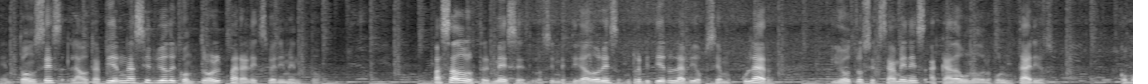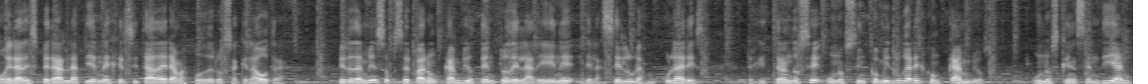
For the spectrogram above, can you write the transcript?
Entonces, la otra pierna sirvió de control para el experimento. Pasados los tres meses, los investigadores repitieron la biopsia muscular y otros exámenes a cada uno de los voluntarios. Como era de esperar, la pierna ejercitada era más poderosa que la otra pero también se observaron cambios dentro del ADN de las células musculares, registrándose unos 5.000 lugares con cambios, unos que encendían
